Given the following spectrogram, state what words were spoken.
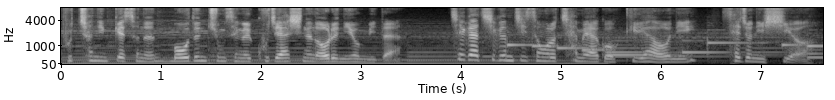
부처님께서는 모든 중생을 구제하시는 어른이옵니다. 제가 지금 지성으로 참회하고 귀하오니 세존이시여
